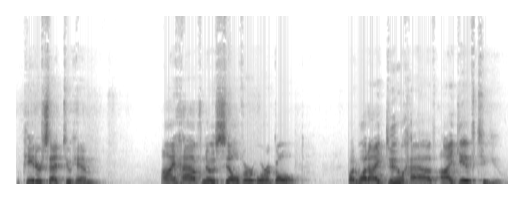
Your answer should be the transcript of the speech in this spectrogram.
And Peter said to him, I have no silver or gold, but what I do have I give to you.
